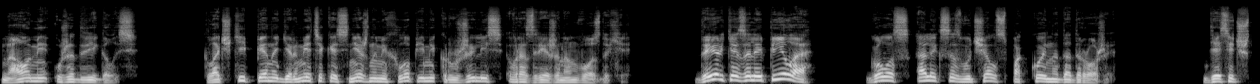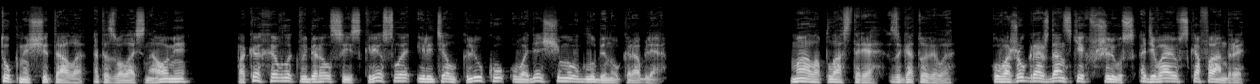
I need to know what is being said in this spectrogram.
Наоми уже двигалась. Клочки пены герметика снежными хлопьями кружились в разреженном воздухе. «Дырки залепило!» Голос Алекса звучал спокойно до дрожи. «Десять штук насчитала», — отозвалась Наоми, пока Хевлок выбирался из кресла и летел к люку, уводящему в глубину корабля. «Мало пластыря», — заготовила. «Увожу гражданских в шлюз, одеваю в скафандры.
